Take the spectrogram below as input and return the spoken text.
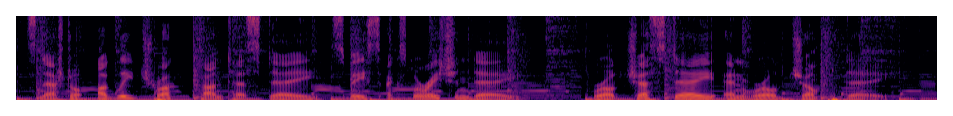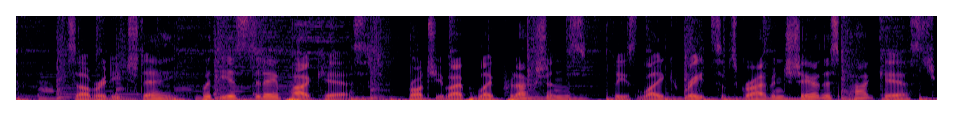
It's National Ugly Truck Contest Day, Space Exploration Day, World Chess Day, and World Jump Day. Celebrate each day with the It's Today podcast, brought to you by Polite Productions. Please like, rate, subscribe, and share this podcast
